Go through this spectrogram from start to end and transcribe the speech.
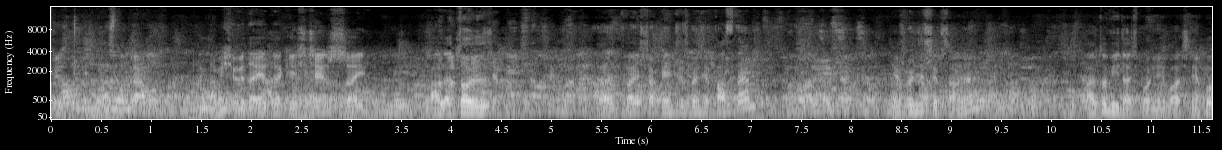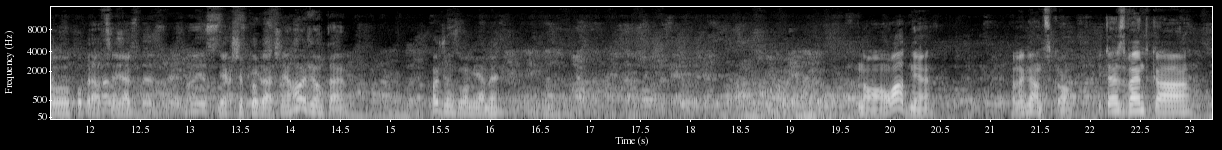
w jest do 15 gramów, a mi się wydaje do jakiejś cięższej. Ale to już... 25 na przykład. Ale 25 już będzie fastem? Już będzie szybsza, nie? Ale to widać po niej właśnie, po, po pracy, jak, No jest jak szybko gaśnie. Chodź ją ten. Chodź ją złomiemy. No, ładnie. Elegancko. I to jest wędka e,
